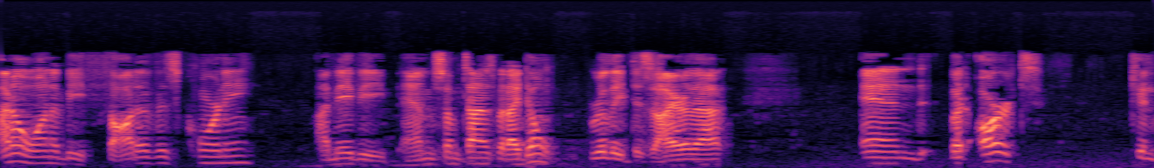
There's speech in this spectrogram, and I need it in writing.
I don't want to be thought of as corny. I maybe am sometimes, but I don't really desire that. And but art can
